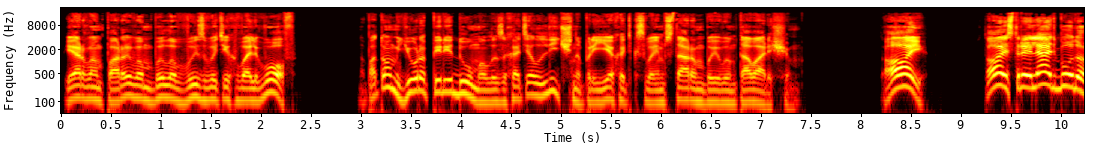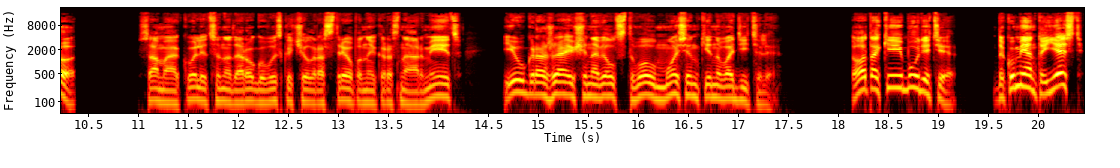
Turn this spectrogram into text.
Первым порывом было вызвать их во Львов, но потом Юра передумал и захотел лично приехать к своим старым боевым товарищам. «Стой! Стой, стрелять буду!» В самой околице на дорогу выскочил растрепанный красноармеец и угрожающе навел ствол Мосинки на водителя. «Кто такие будете? Документы есть?»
